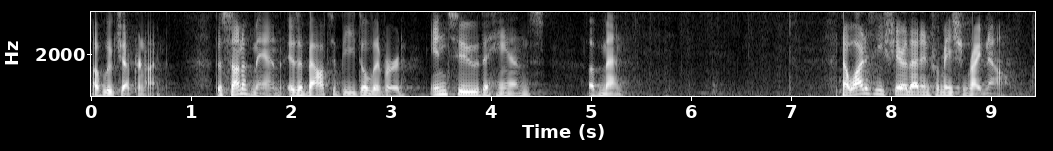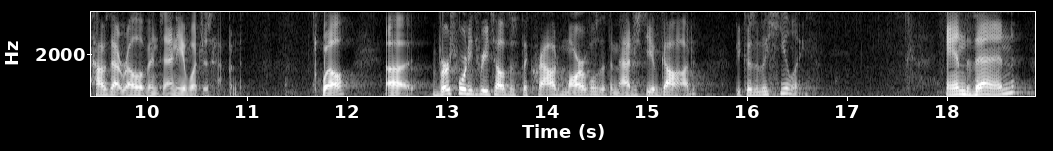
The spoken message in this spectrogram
of Luke chapter 9. The Son of Man is about to be delivered into the hands of men. Now, why does he share that information right now? How is that relevant to any of what just happened? Well, uh, verse 43 tells us the crowd marvels at the majesty of God because of the healing. And then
